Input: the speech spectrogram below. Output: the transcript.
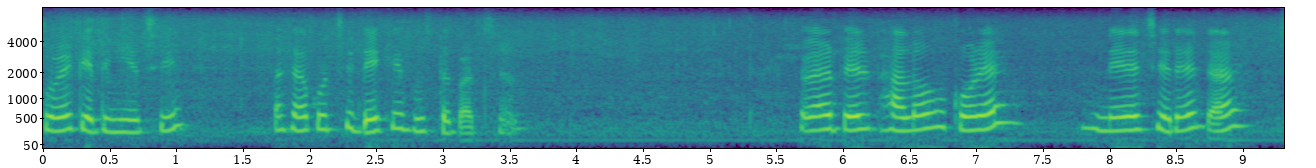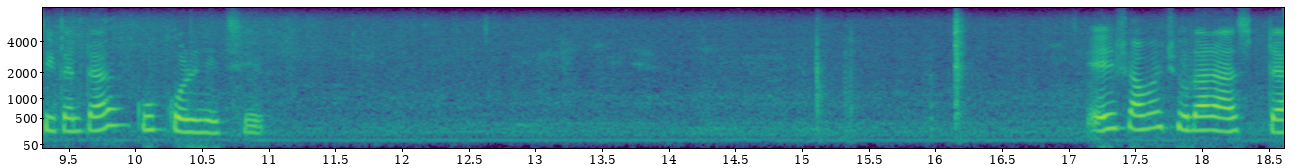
করে কেটে নিয়েছি। আশা করছি দেখে বুঝতে পারছেন। এবার বেশ ভালো করে নেড়ে ছেড়ে তার চিকেনটা কুক করে নিচ্ছি। এই সময় চুলার আঁচটা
